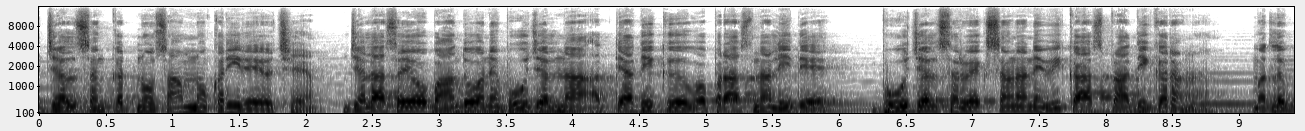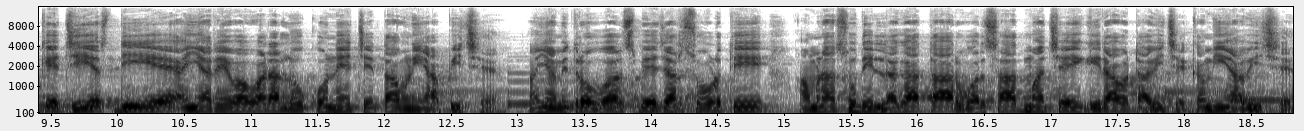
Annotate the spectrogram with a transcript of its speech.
જલ સંકટનો સામનો કરી રહ્યો છે. જલાશયો, બાંધો અને ભૂજલના અત્યાધિક વપરાશના લીધે ભૂજલ સર્વેક્ષણ અને વિકાસ પ્રાધિકરણ મતલબ કે જીએસડીએ અહીંયા રહેવાવાળા લોકોને ચેતવણી આપી છે. અહીંયા મિત્રો, વર્ષ બે હજાર સોળથી હમણાં સુધી લગાતાર વરસાદમાં છે એ ગિરાવટ આવી છે, કમી આવી છે.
